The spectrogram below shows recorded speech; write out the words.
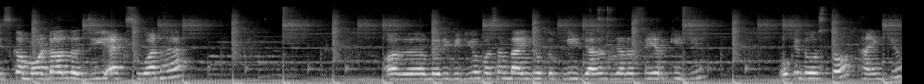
इसका मॉडल जी एक्स वन है। और मेरी वीडियो पसंद आई हो तो प्लीज़ ज़्यादा से ज़्यादा शेयर कीजिए। ओके दोस्तों थैंक यू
